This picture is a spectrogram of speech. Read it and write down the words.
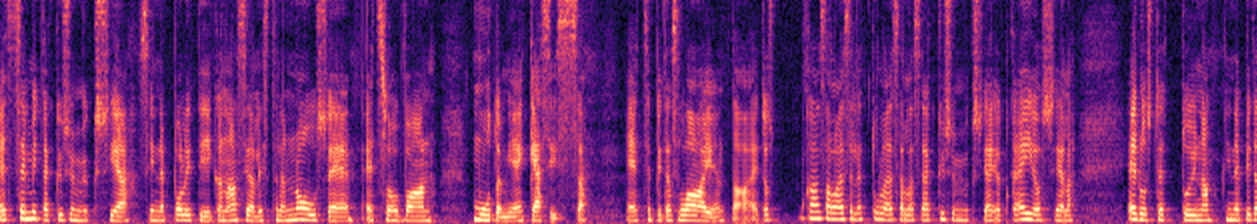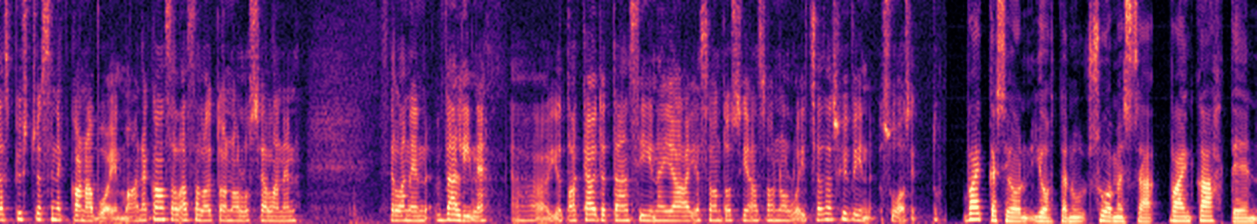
että se mitä kysymyksiä sinne politiikan asialistalle nousee, että se on vaan muutamien käsissä. Että se pitäisi laajentaa. Että jos kansalaiselle tulee sellaisia kysymyksiä, jotka ei ole siellä edustettuina, niin ne pitäisi pystyä sinne kanavoimaan. Ja kansalaisaloite on ollut sellainen, sellainen väline, jota käytetään siinä ja, ja se on tosiaan se on ollut itse asiassa hyvin suosittu. Vaikka se on johtanut Suomessa vain kahteen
